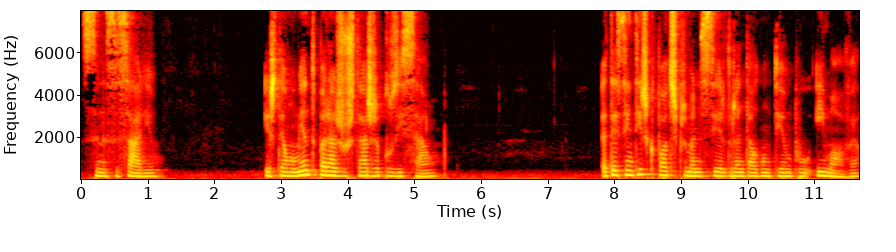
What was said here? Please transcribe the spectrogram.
Se necessário, este é o momento para ajustar a posição até sentir que podes permanecer durante algum tempo imóvel,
